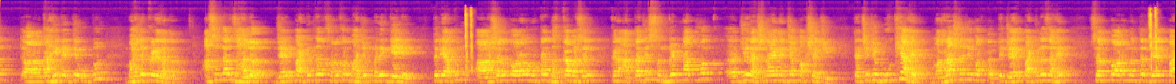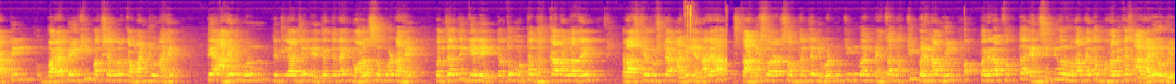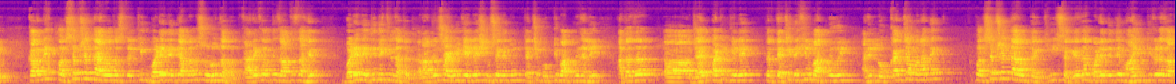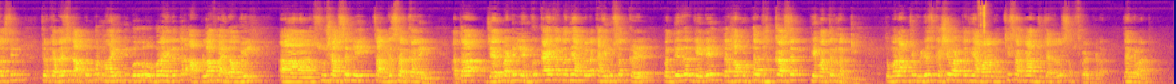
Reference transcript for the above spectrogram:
काही नेते उठून भाजपकडे जातात. असं जर झालं जयंत पाटील जर खरोखर भाजपमध्ये गेले तर यातून शरद पवारांना मोठा धक्का बसेल. कारण आता जे संघटनात्मक जी रचना आहे त्यांच्या पक्षाची त्याचे जे मुख्य आहेत महाराष्ट्र जे बघतात ते जयंत पाटीलच आहेत. शरद पवार नंतर जयंत पाटील बऱ्यापैकी पक्षांवर कमांड घेऊन आहेत. ते आहेत म्हणून तिथल्या जे नेते त्यांना एक मॉरल सपोर्ट आहे. पण जर ते गेले तर तो मोठा धक्का मानला जाईल. राजकीय दृष्ट्या आणि येणाऱ्या स्थानिक स्वराज्य संस्थांच्या निवडणुकींवर ह्याचा नक्की परिणाम होईल. परिणाम फक्त एनसीपी वर होणार नाही तर महाविकास आघाडीवर होईल. कारण एक परसेप्शन तयार होत असतं की बडे नेते आपल्याला सोडून जातात. कार्यकर्ते जातच आहेत. बडे नेते देखील जातात. राजन साळवी गेले शिवसेनेतून त्याची मोठी बातमी झाली. आता जर जयंत पाटील गेले तर त्याची देखील बातमी होईल. आणि लोकांच्या मनात एक परसेप्शन तयार होतं की सगळे जर बडे नेते महायुतीकडे जात असतील तर कदाचित आपण पण महायुती बरोबर उभं राहिलं तर आपला फायदा होईल. सुशासन येईल चांगलं सरकार येईल आता जयंत पाटील नेमकं काय करतात हे आपल्याला काही दिवसात कळेल पण ते जर गेले तर हा मोठा धक्का असेल हे मात्र नक्की. तुम्हाला आमचे व्हिडिओज कसे वाटतात हे आम्हाला नक्की सांगा. आमच्या चॅनलला सबस्क्राईब करा. धन्यवाद.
